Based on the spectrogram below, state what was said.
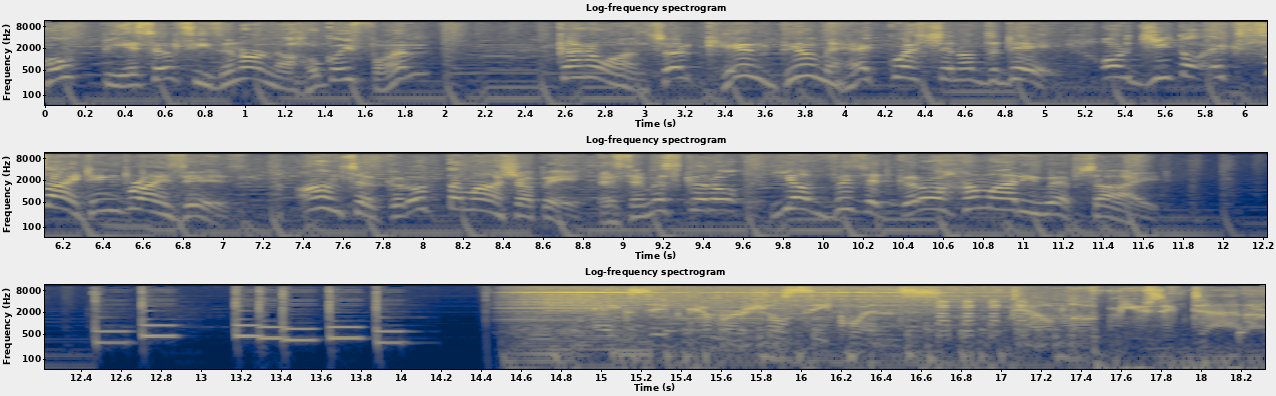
हो पीएसएल सीज़न और ना हो कोई फन करो आंसर खेल दिल में है क्वेश्चन ऑफ़ द डे और जीतो एक्साइटिंग प्राइजेस आंसर करो तमाशा पे एसएमएस करो या विज़िट करो हमारी website Exit commercial sequence. Download music data.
